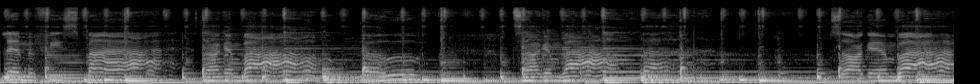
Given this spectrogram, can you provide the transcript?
Let me feast my eyes. Talking about love. Talking about love. Talking about.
